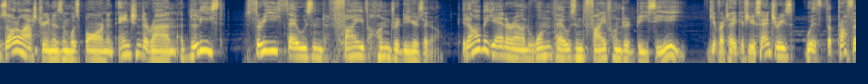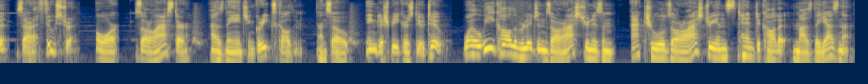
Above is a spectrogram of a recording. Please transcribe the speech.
Zoroastrianism was born in ancient Iran at least 3,500 years ago. It all began around 1500 BCE, give or take a few centuries, with the prophet Zarathustra, or Zoroaster, as the ancient Greeks called him, and so English speakers do too. While we call the religion Zoroastrianism, actual Zoroastrians tend to call it Mazdayasna,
